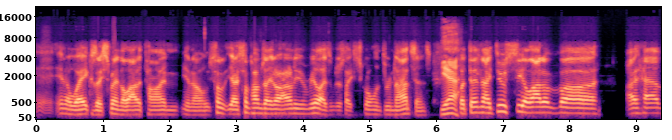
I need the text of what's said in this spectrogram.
In a way because I spend a lot of time, you know, some yeah, sometimes I don't I don't even realize I'm just like scrolling through nonsense. Yeah. But then I do see a lot of uh I have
